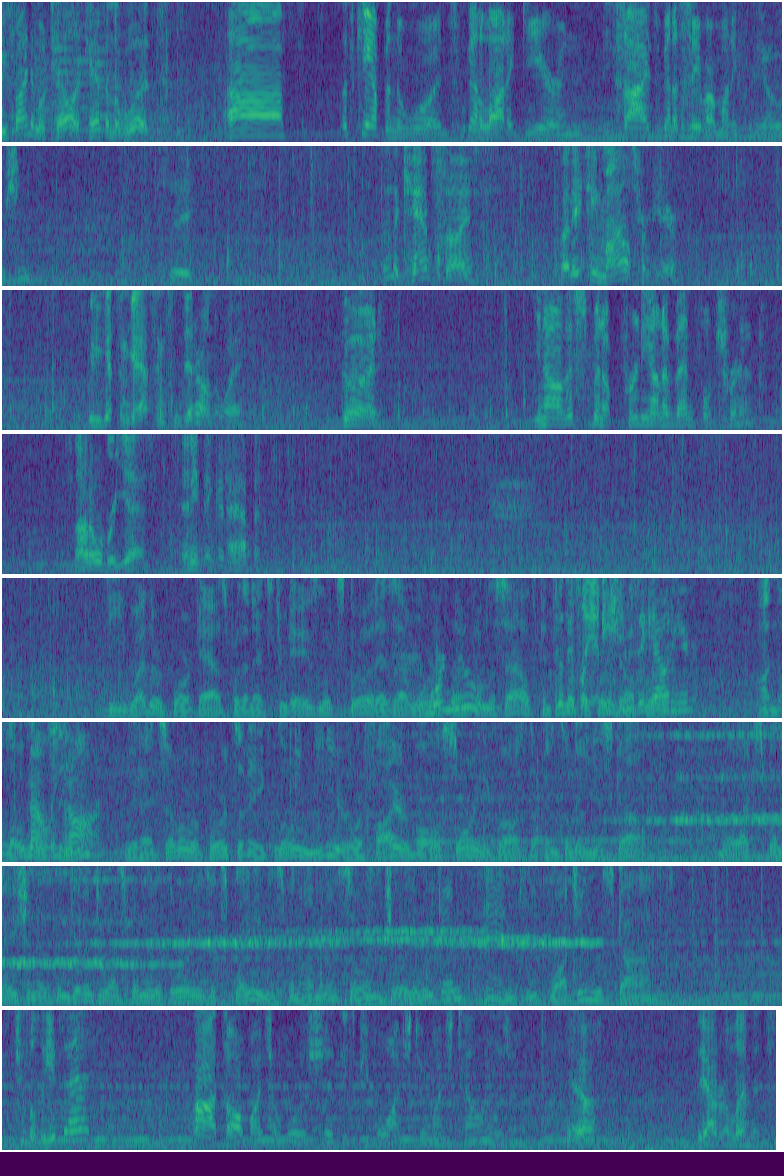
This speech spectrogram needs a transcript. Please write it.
We find a motel or camp in the woods? Uh, let's camp in the woods. We got a lot of gear, and besides, we gotta save our money for the ocean. Let's see. There's a campsite. About 18 miles from here. We could get some gas and some dinner on the way. Good. You know, this has been a pretty uneventful trip. It's not over yet. Anything could happen. The weather forecast for the next two days looks good as that warm More front from the news. south Do continues they play to any music upward. out here? On the local No, leave it scene, on. we've had several reports of a glowing meteor or fireball soaring across the Pennsylvania sky. No explanation has been given to us from the authorities explaining this phenomena, so enjoy the weekend and keep watching the skies. Do you believe that? Oh, it's all a bunch of horse shit. These people watch too much television. Yeah. The outer limits.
